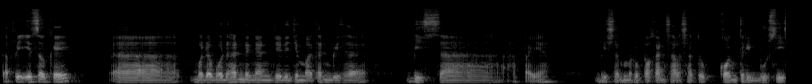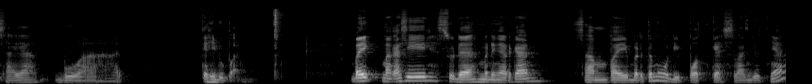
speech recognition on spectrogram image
Tapi it's okay. Uh, mudah-mudahan dengan jadi jembatan bisa bisa apa ya bisa merupakan salah satu kontribusi saya buat kehidupan. Baik makasih sudah mendengarkan. Sampai bertemu di podcast selanjutnya.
